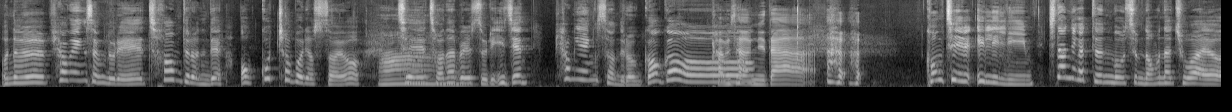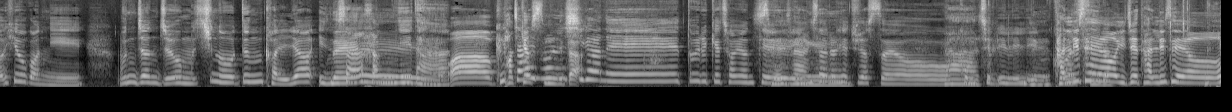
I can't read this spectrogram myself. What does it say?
오늘 평행선 노래 처음 들었는데, 어, 꽂혀버렸어요. 아. 제 전화벨 소리, 이젠 평행선으로 고고. 감사합니다. 0711님, 친언니 같은 모습 너무나 좋아요. 희옥 언니. 운전 중 신호등 걸려 인사합니다. 네. 와, 그 바뀌었습니다. 짧은 시간에 또 이렇게 저희한테 세상에. 인사를 해주셨어요. 아, 0711님. 네, 달리세요. 이제 달리세요.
